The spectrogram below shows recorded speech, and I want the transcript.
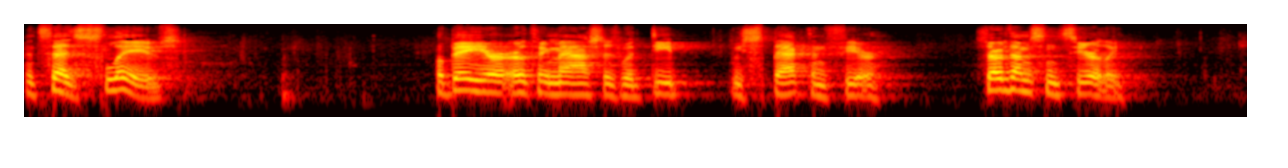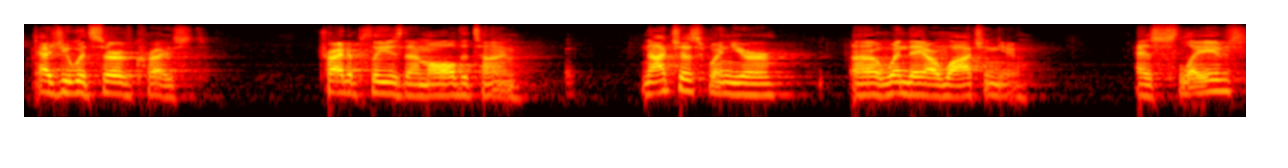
It says, Slaves, obey your earthly masters with deep respect and fear. Serve them sincerely, as you would serve Christ. Try to please them all the time, not just when, you're, uh, when they are watching you. As slaves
